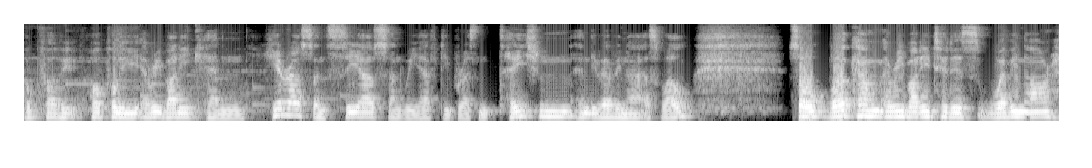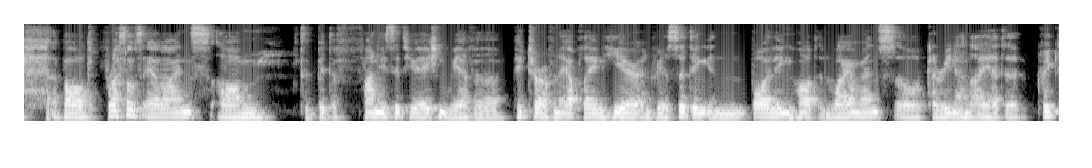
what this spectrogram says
Hopefully, hopefully everybody can hear us and see us, and we have the presentation in the webinar as well. So, welcome everybody to this webinar about Brussels Airlines. Um, a bit of funny situation. We have a picture of an airplane here, and we are sitting in boiling hot environments. So Karina and I had a quick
